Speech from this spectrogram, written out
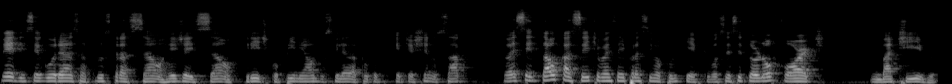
Medo, insegurança, frustração, rejeição, crítica, opinião dos filhos da puta que fica te enchendo o saco. Você vai sentar o cacete e vai sair para cima. Por quê? Porque você se tornou forte, imbatível.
